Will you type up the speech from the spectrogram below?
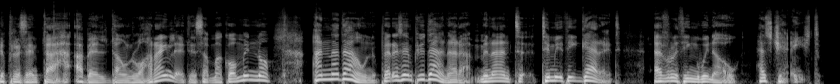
nippreżentah qabel dawn l-oħrajn li qed insammakom minnu, għandna dawn, pereżempju dan ara mingħand Timothy Garrett, Everything We Know Has Changed.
